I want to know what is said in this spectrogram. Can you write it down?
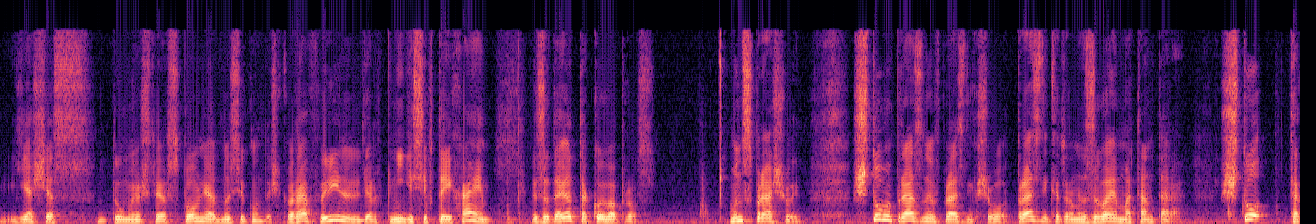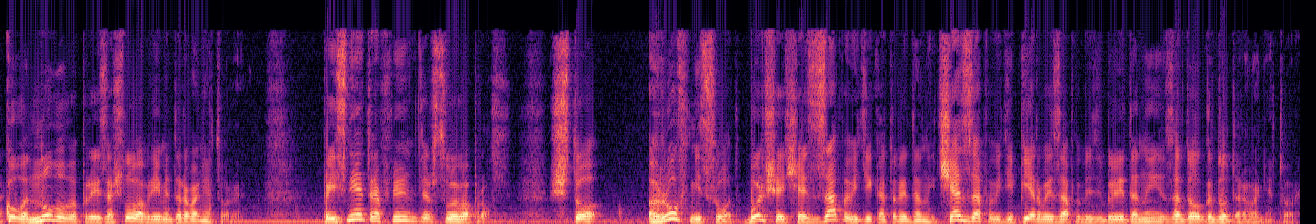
я сейчас думаю, что я вспомню одну секундочку, Раф Ринлер в книге Сифтей Хаим задает такой вопрос – он спрашивает, что мы празднуем в праздник Шивот, праздник, который мы называем Матантара. Что такого нового произошло во время дарования Торы? Поясняет Рафлюндлер свой вопрос, что Ров Мицвод, большая часть заповедей, которые даны, часть заповедей, первые заповеди были даны задолго до дарования Торы.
